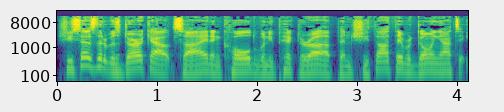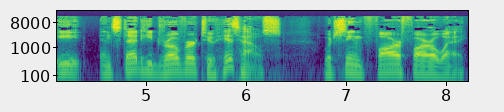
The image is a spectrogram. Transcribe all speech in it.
She says that it was dark outside and cold when he picked her up, and she thought they were going out to eat. Instead, he drove her to his house, which seemed far, far away.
